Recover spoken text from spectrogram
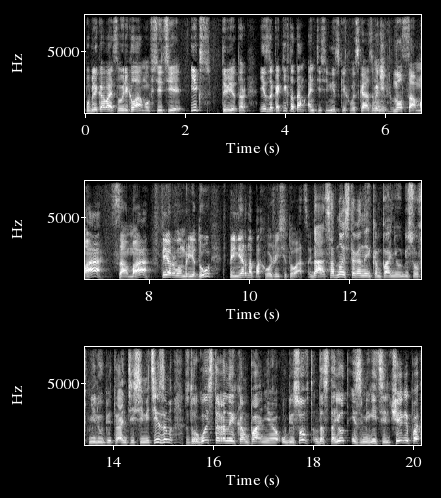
публиковать свою рекламу в сети X, Twitter, из-за каких-то там антисемитских высказываний. Но сама, сама в первом ряду примерно похожей ситуации. Да, с одной стороны, компания Ubisoft не любит антисемитизм, с другой стороны, компания Ubisoft достает измеритель черепа,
